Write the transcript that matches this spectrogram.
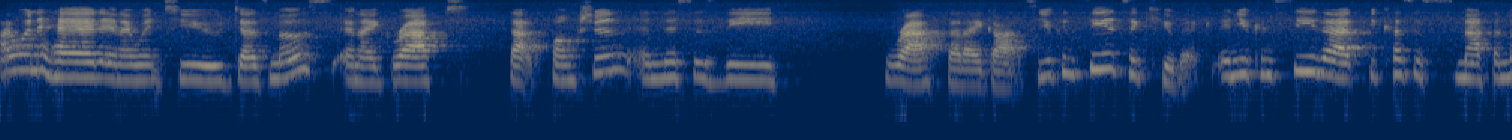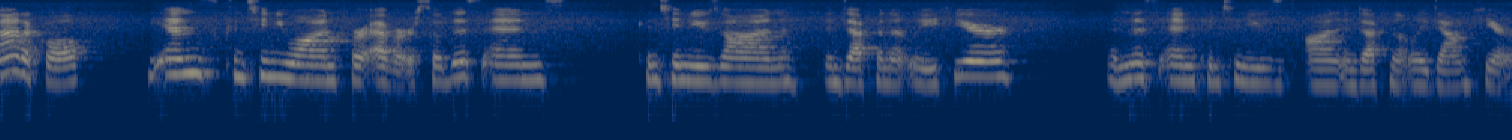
I went ahead and I went to Desmos and I graphed that function, and this is the graph that I got. So you can see it's a cubic, and you can see that because it's mathematical, the ends continue on forever. So this end continues on indefinitely here, and this end continues on indefinitely down here.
